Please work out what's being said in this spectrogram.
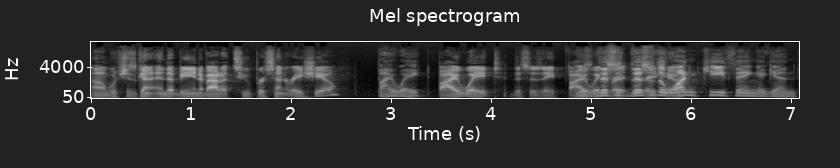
uh, which is going to end up being about a 2% ratio By weight. by weight. This is a by This, weight this ra- is this is the one key thing again.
